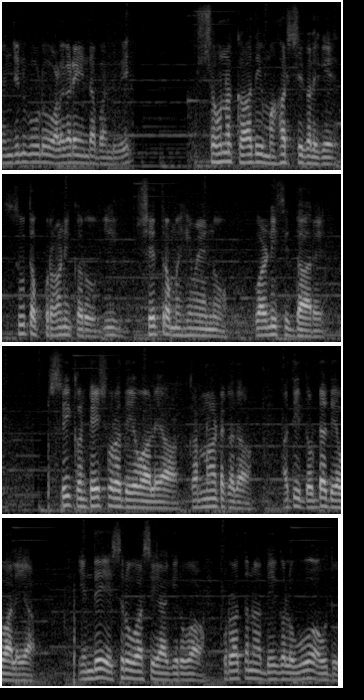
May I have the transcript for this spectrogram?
ನಂಜನಗೂಡು ಒಳಗಡೆಯಿಂದ ಬಂದ್ವಿ. ಶೌನಕಾದಿ ಮಹರ್ಷಿಗಳಿಗೆ ಸೂತ ಪುರಾಣಿಕರು ಈ ಕ್ಷೇತ್ರ ಮಹಿಮೆಯನ್ನು ವರ್ಣಿಸಿದ್ದಾರೆ. ಶ್ರೀಕಂಠೇಶ್ವರ ದೇವಾಲಯ ಕರ್ನಾಟಕದ ಅತಿ ದೊಡ್ಡ ದೇವಾಲಯ ಎಂದೇ ಹೆಸರುವಾಸಿಯಾಗಿರುವ ಪುರಾತನ ದೇಗುಲವೂ ಹೌದು.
